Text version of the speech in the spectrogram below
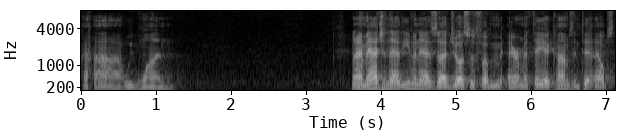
Ha ha, we've won. And I imagine that even as uh, Joseph of Arimathea comes and t- helps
